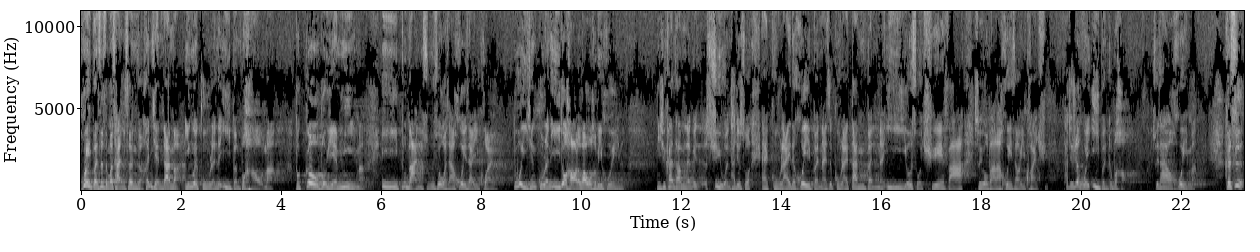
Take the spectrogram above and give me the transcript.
绘本是怎么产生的？很简单嘛，因为古人的译本不好嘛，不够不严密嘛，意义不满足，所以我才绘在一块。如果以前古人的意义都好的话，我何必绘呢？你去看他们那个序文，他就说：“哎，古来的绘本乃是古来单本呢，意义有所缺乏，所以我把它绘到一块去。”他就认为译本都不好，所以他要绘嘛。可是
